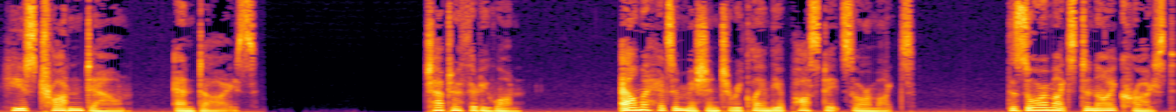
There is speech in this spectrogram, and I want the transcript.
He is trodden down and dies. Chapter 31 Alma heads a mission to reclaim the apostate Zoramites. The Zoramites deny Christ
